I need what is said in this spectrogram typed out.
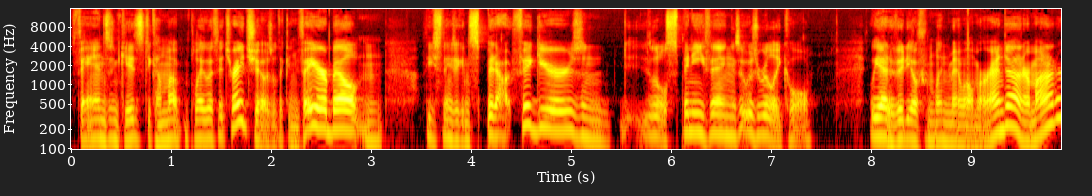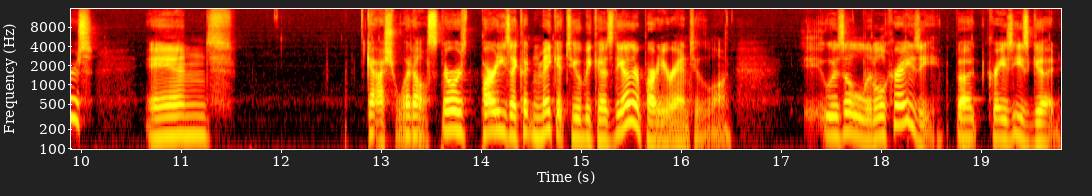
fans and kids to come up and play with at trade shows with a conveyor belt and these things that can spit out figures and little spinny things. It was really cool. We had a video from Lin Manuel Miranda on our monitors, and gosh, what else? There was parties I couldn't make it to because the other party ran too long. It was a little crazy, but crazy is good.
